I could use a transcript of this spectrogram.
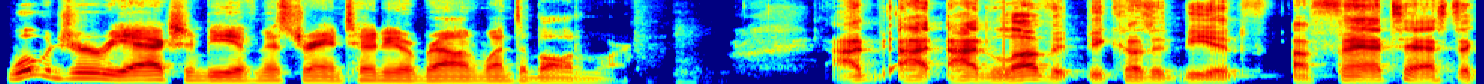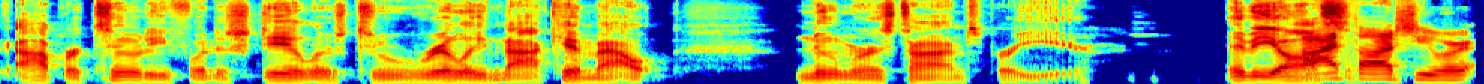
What would your reaction be if Mr. Antonio Brown went to Baltimore? I'd, I'd I'd love it because it'd be a, a fantastic opportunity for the Steelers to really knock him out numerous times per year. It'd be awesome. I thought you were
